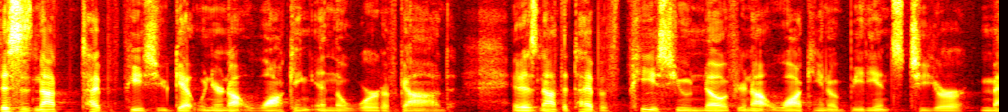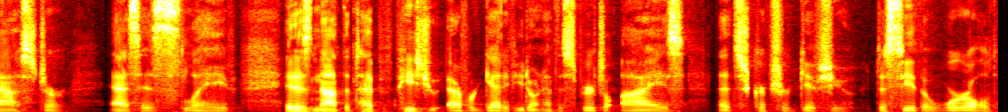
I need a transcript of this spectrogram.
This is not the type of peace you get when you're not walking in the Word of God. It is not the type of peace you know if you're not walking in obedience to your master as his slave. It is not the type of peace you ever get if you don't have the spiritual eyes that Scripture gives you to see the world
